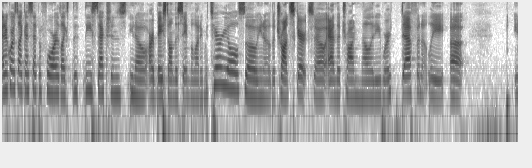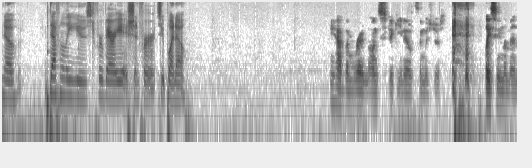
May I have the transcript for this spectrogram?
and of course, like I said before, like th- these sections, you know, are based on the same melodic material. So, you know, the Tron scherzo and the Tron melody were definitely, uh, you know, definitely used for variation for 2.0. He had them written on sticky notes and was just placing them in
